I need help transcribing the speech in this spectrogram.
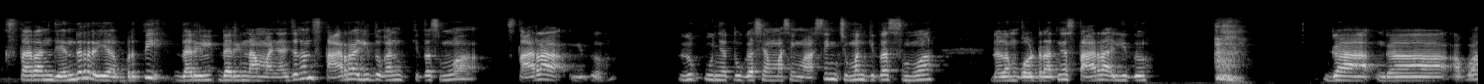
Kesetaraan gender ya berarti dari dari namanya aja kan setara gitu kan. Kita semua setara gitu. Lu punya tugas yang masing-masing cuman kita semua dalam kodratnya setara gitu. Gak nggak apa?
